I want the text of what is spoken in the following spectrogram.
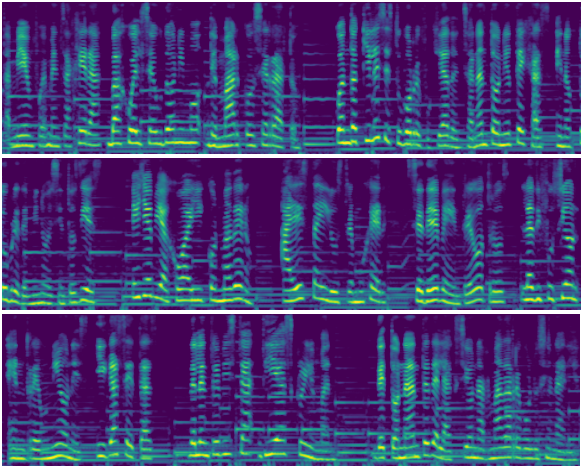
También fue mensajera bajo el seudónimo de Marcos Serrato. Cuando Aquiles estuvo refugiado en San Antonio, Texas, en octubre de 1910, ella viajó ahí con Madero. A esta ilustre mujer se debe, entre otros, la difusión en reuniones y gacetas de la entrevista Díaz Creelman, detonante de la acción armada revolucionaria.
